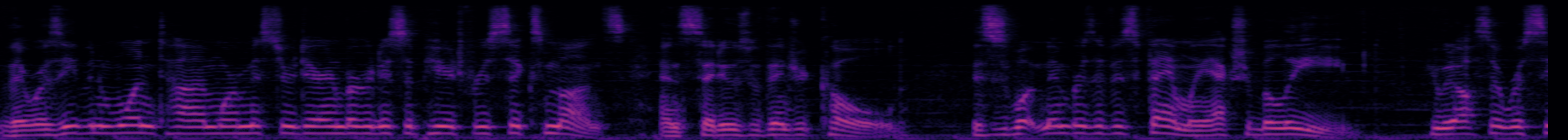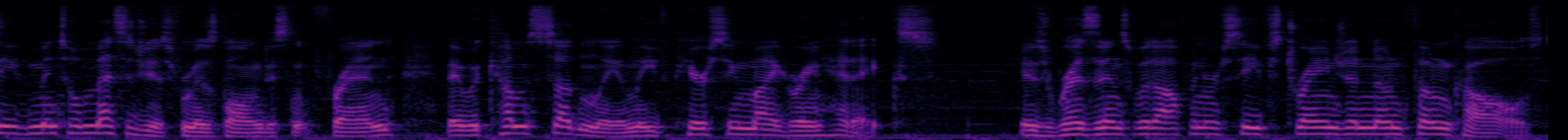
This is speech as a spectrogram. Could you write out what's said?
There was even one time where Mr. Derenberger disappeared for six months and said he was with Indrid Cold. This is what members of his family actually believed. He would also receive mental messages from his long-distant friend. They would come suddenly and leave piercing migraine headaches. His residents would often receive strange unknown phone calls.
